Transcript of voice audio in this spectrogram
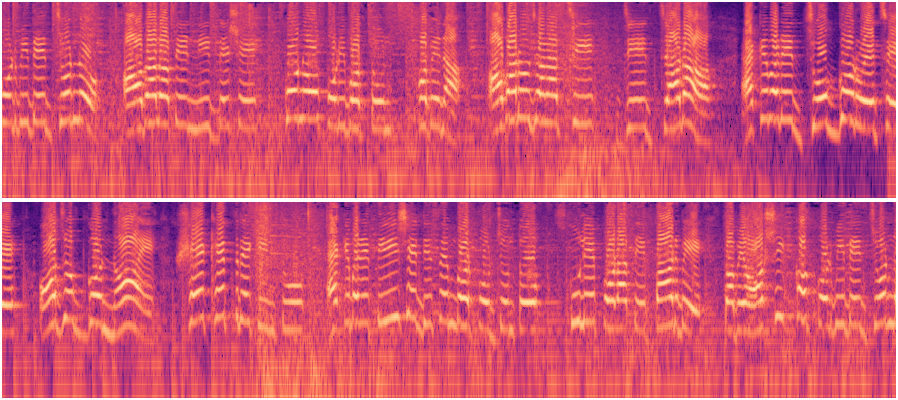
কর্মীদের জন্য আদালতের নির্দেশে কোনো পরিবর্তন হবে না। আবারও জানাচ্ছি যে যারা একেবারে যোগ্য রয়েছে, অযোগ্য নয়, সেক্ষেত্রে কিন্তু একেবারে তিরিশে ডিসেম্বর পর্যন্ত স্কুলে পড়াতে পারবে। তবে অশিক্ষক কর্মীদের জন্য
